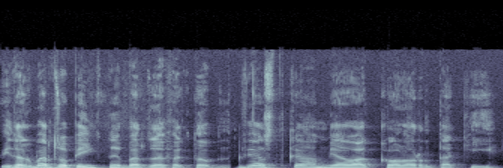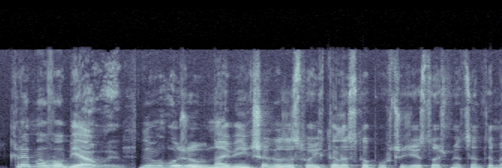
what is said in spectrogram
Widok bardzo piękny, bardzo efektowny. Gwiazdka miała kolor taki kremowo-biały. Gdybym użył największego ze swoich teleskopów 38 cm,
